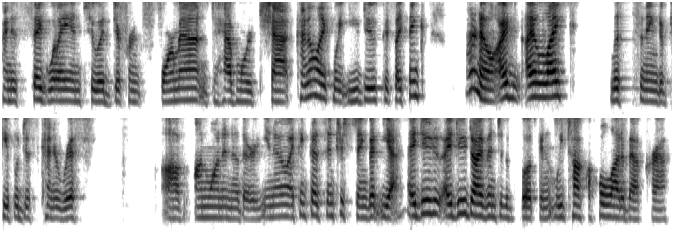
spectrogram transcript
kind of segue into a different format and to have more chat, kind of like what you do. Cause I think, I don't know, I, I like listening to people just kind of riff uh, on one another you know? I think that's interesting but yeah i do i do dive into the book and we talk a whole lot about craft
